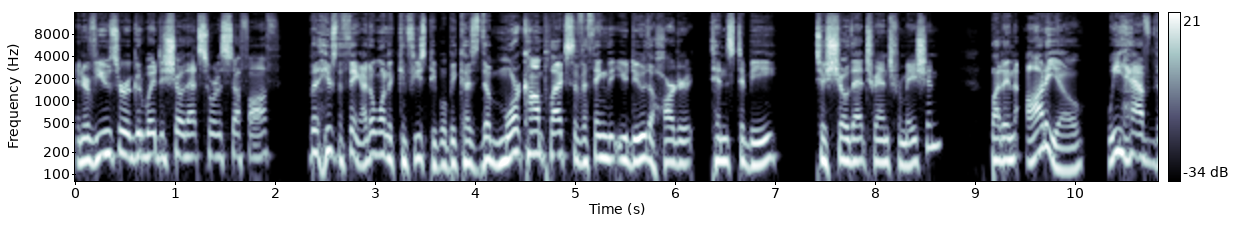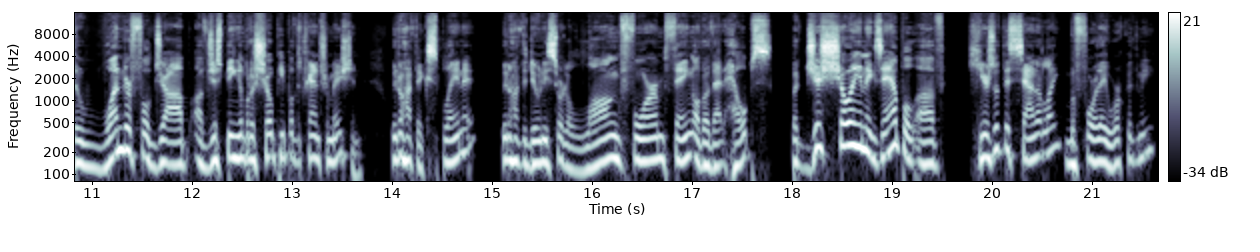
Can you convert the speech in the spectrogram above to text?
interviews are a good way to show that sort of stuff off. But here's the thing I don't want to confuse people because the more complex of a thing that you do, the harder it tends to be to show that transformation. But in audio, we have the wonderful job of just being able to show people the transformation. We don't have to explain it. We don't have to do any sort of long form thing, although that helps. But just showing an example of here's what they sounded like before they work with me,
